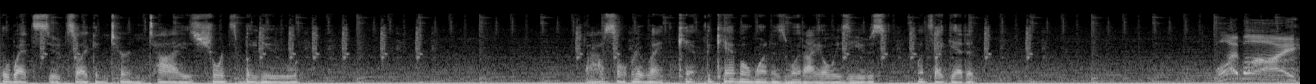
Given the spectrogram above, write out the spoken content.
the wetsuit so I can turn Ty's shorts blue. I also really like the, cam the camo one is what I always use once I get it. Bye bye.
